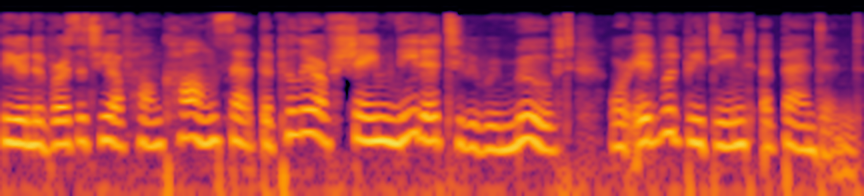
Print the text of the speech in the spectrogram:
the University of Hong Kong said the Pillar of Shame needed to be removed or it would be deemed abandoned.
